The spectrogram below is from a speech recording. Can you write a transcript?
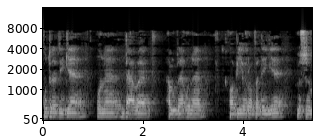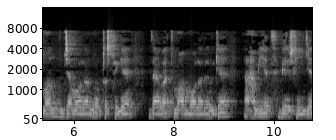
qudratiga uni da'vat hamda uni g'obiy yevropadagi musulmon jamoalarni o'rtasidagi da'vat muammolariga ahamiyat berishligiga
